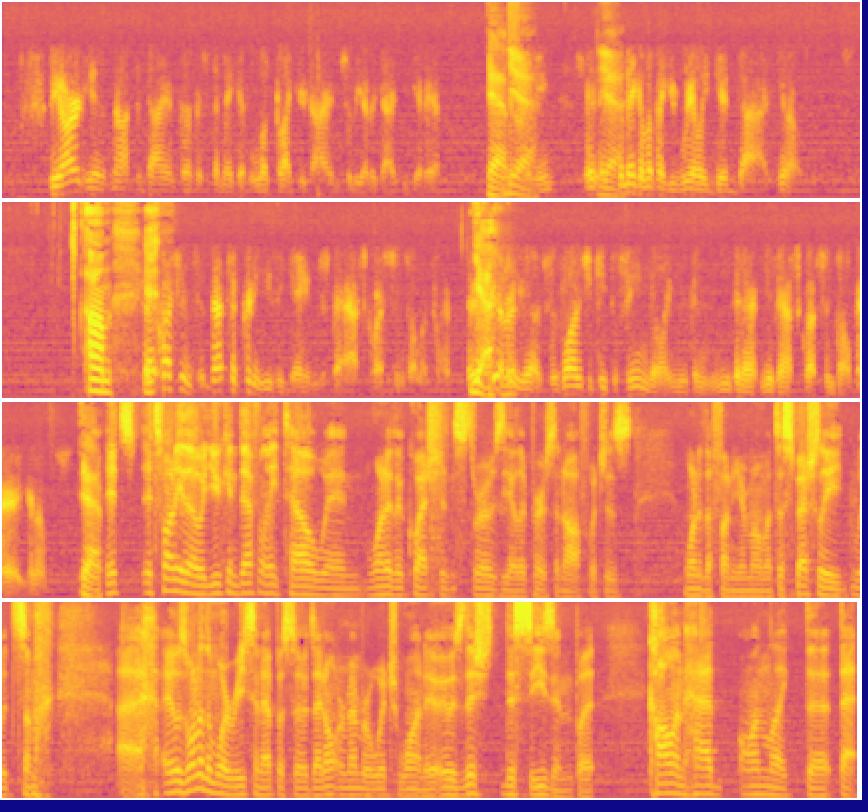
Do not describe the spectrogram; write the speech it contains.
The art is not to die on purpose to make it look like you're dying so the other guy can get in. Yeah. You know Yeah. what I mean? It's Yeah. to make it look like you really did die, you know. Um, it- questions, that's a pretty easy game just to ask questions all the time. Yeah. It really is. As long as you keep the scene going, you can you can you can ask questions all day. You know. yeah, It's it's funny though. You can definitely tell when one of the questions throws the other person off, which is one of the funnier moments, especially with some. Uh, it was one of the more recent episodes. I don't remember which one. It, it was this this season, but Colin had on like the that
